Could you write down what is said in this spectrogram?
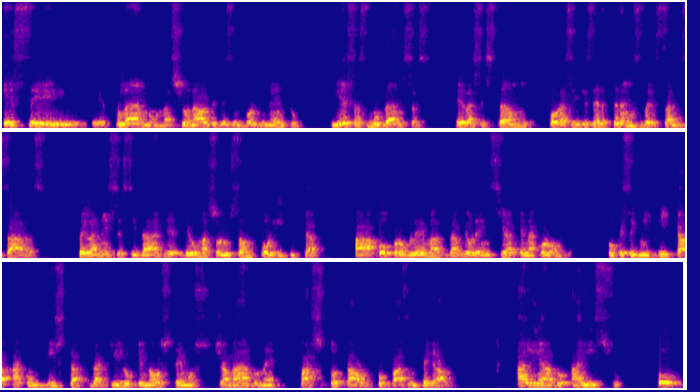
Esse eh, plano nacional de desenvolvimento e essas mudanças, elas estão, por assim dizer, transversalizadas pela necessidade de uma solução política ao problema da violência na Colômbia, o que significa a conquista daquilo que nós temos chamado, né, paz total ou paz integral. Aliado a isso, o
